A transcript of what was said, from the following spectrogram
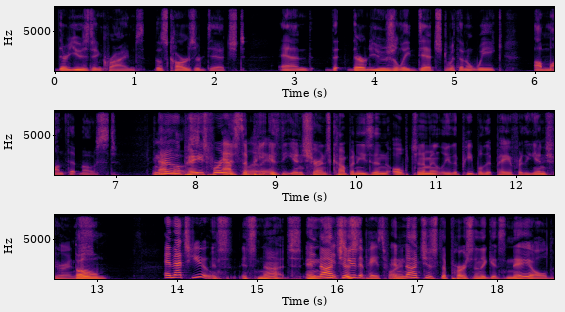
they're used in crimes. Those cars are ditched, and th- they're usually ditched within a week, a month at most. you know who most. pays for it is the pe- Absolutely. is the insurance companies and ultimately the people that pay for the insurance. Boom. And that's you. It's it's nuts, and It- not it's you just that pays for and it. not just the person that gets nailed.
